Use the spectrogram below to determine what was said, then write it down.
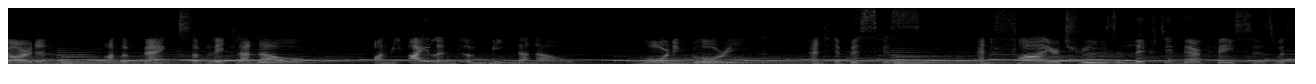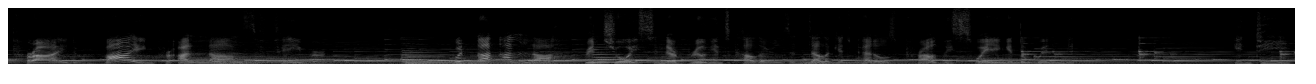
Garden on the banks of Lake Lanao, on the island of Mindanao, morning glories and hibiscus and fire trees lifted their faces with pride, vying for Allah's favor. Would not Allah rejoice in their brilliant colors and delicate petals proudly swaying in the wind? Indeed,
